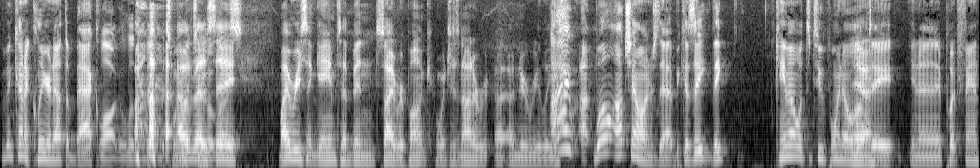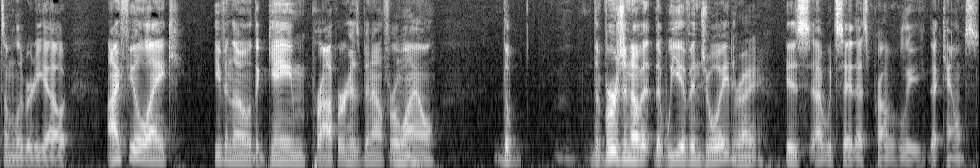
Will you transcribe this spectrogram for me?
We've been kind of clearing out the backlog a little bit between I was the about two to of say, us. My recent games have been Cyberpunk, which is not a, a, new release. I, I well, I'll challenge that because they they came out with the 2.0 Yeah. update. You know, they put Phantom Liberty out. I feel like even though the game proper has been out for a Mm-hmm. while, the the version of it that we have enjoyed right. is I would say that's probably that counts.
